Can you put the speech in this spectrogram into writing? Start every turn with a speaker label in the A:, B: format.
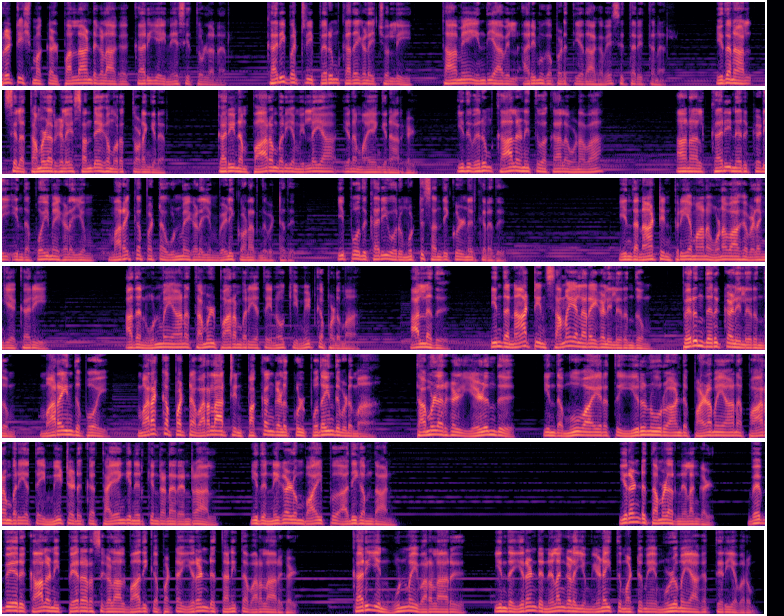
A: British மக்கள் பல்லாண்டுகளாக கரியை நேசித்துள்ளனர். கரி பற்றி பெரும் கதைகளைச் சொல்லி தாமே இந்தியாவில் அறிமுகப்படுத்தியதாகவே சித்தரித்தனர். இதனால் சில தமிழர்களே சந்தேகமுறத் தொடங்கினர். கரி நம் பாரம்பரியம் இல்லையா என மயங்கினார்கள். இது வெறும் காலனித்துவ கால உணவா? ஆனால் கரி நெருக்கடி இந்த பொய்மைகளையும் மறைக்கப்பட்ட உண்மைகளையும் வெளிக்கொணர்ந்து விட்டது. இப்போது கரி ஒரு முட்டு சந்திக்குள் நிற்கிறது. இந்த நாட்டின் பிரியமான உணவாக விளங்கிய கரி அதன் உண்மையான தமிழ் பாரம்பரியத்தை நோக்கி மீட்கப்படுமா? அல்லது இந்த நாட்டின் சமையலறைகளிலிருந்தும் பெருந்தெருக்களிலிருந்தும் மறைந்து போய் மறக்கப்பட்ட வரலாற்றின் பக்கங்களுக்குள் புதைந்து விடுமா? தமிழர்கள் எழுந்து இந்த மூவாயிரத்து இருநூறு ஆண்டு பழமையான பாரம்பரியத்தை மீட்டெடுக்க தயங்கி நிற்கின்றனர் என்றால் இது நிகழும் வாய்ப்பு அதிகம்தான். இரண்டு தமிழர் நிலங்கள். வெவ்வேறு காலனி பேரரசுகளால் பாதிக்கப்பட்ட இரண்டு தனித்த வரலாறுகள். கரியின் உண்மை வரலாறு இந்த இரண்டு நிலங்களையும் இணைத்து மட்டுமே முழுமையாகத் தெரிய வரும்.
